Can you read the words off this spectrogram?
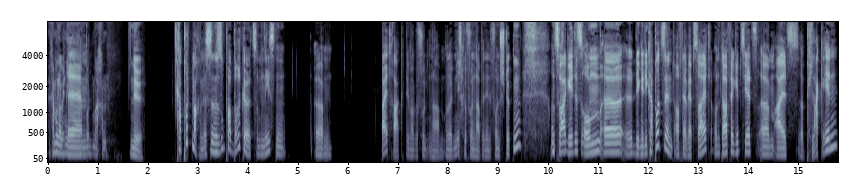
Da kann man, glaube ich, nicht Ähm, kaputt machen. Nö. Kaputt machen, das ist eine super Brücke zum nächsten ähm, Beitrag, den wir gefunden haben oder den ich gefunden habe in den Fundstücken. Und zwar geht es um äh, Dinge, die kaputt sind auf der Website. Und dafür gibt's jetzt ähm, als äh, Plugin,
